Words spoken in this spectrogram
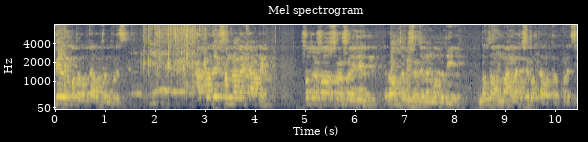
বীরের মতো প্রত্যাবর্তন করেছে। আপনাদের সংগ্রামের কারণে শত সহস্র শহীদের রক্ত বিসর্জনের মধ্য দিয়ে নতুন বাংলাদেশে প্রত্যাবর্তন করেছি।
